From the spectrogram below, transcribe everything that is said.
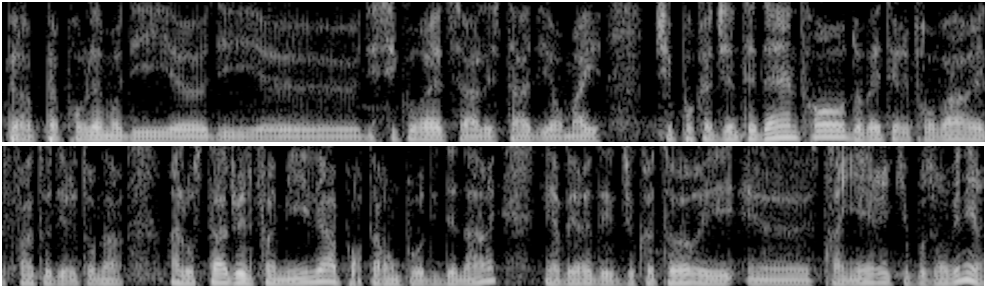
per, per problemi di, uh, di, uh, di, sicurezza agli stadi ormai c'è poca gente dentro, dovete ritrovare il fatto di ritornare allo stadio in famiglia, portare un po' di denari e avere dei giocatori uh, stranieri che possono venire,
